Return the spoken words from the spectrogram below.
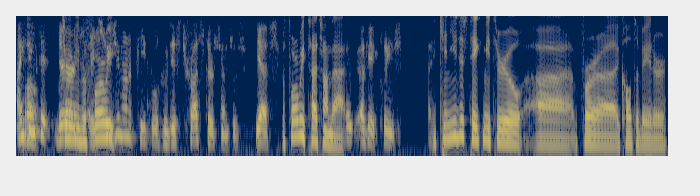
I well, think that there's Jeremy, before a huge we, amount of people who distrust their senses. Yes. Before we touch on that, okay, please. Can you just take me through uh, for a cultivator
